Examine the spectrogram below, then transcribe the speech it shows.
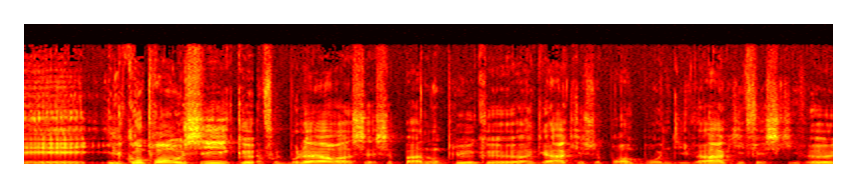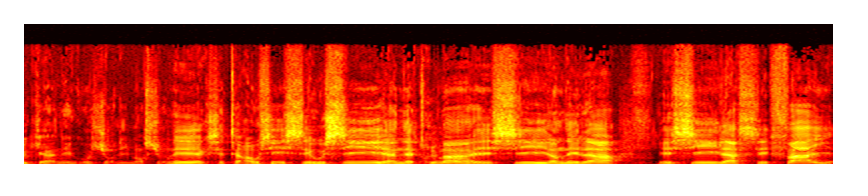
Et il comprend aussi qu'un footballeur, c'est pas non plus qu'un gars qui se prend pour une diva, qui fait ce qu'il veut, qui a un ego surdimensionné, etc. aussi. C'est aussi un être humain. Et s'il en est là, et s'il a ses failles,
